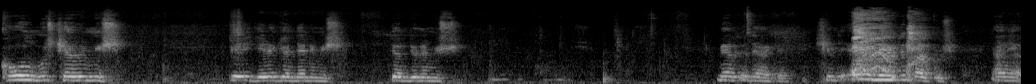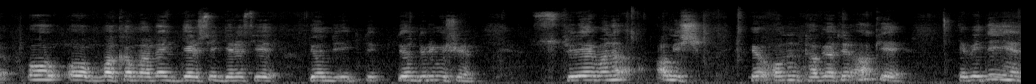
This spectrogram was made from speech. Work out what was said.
kovulmuş, çevrilmiş, geri geri gönderilmiş, döndürülmüş. Mevcut demektir. Şimdi en mevcut baykuş. Yani o, o makamlardan gerisi gerisi döndü, döndürülmüş. Süleyman'a alış ve onun tabiatını al ki ebediyen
